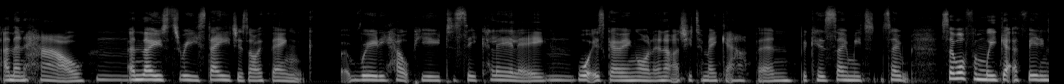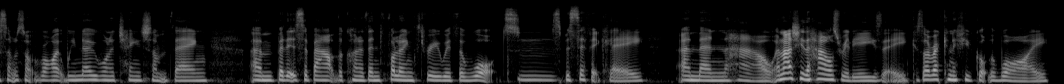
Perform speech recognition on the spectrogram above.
And then how? Mm. And those three stages, I think, really help you to see clearly Mm. what is going on and actually to make it happen. Because so many, so so often we get a feeling something's not right. We know we want to change something, um, but it's about the kind of then following through with the what Mm. specifically, and then the how. And actually, the how's really easy because I reckon if you've got the why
